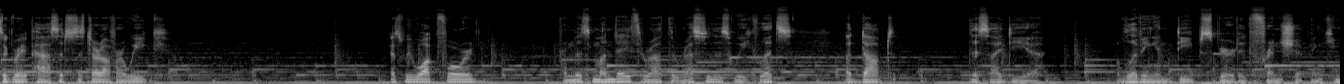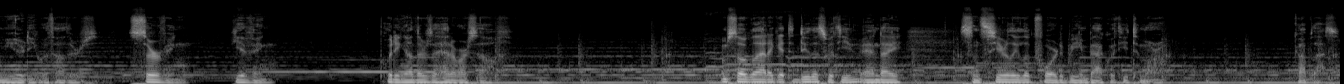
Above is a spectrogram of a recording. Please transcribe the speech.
It's a great passage to start off our week. As we walk forward from this Monday throughout the rest of this week, let's adopt this idea of living in deep spirited friendship and community with others, serving, giving, putting others ahead of ourselves. I'm so glad I get to do this with you, and I sincerely look forward to being back with you tomorrow. God bless.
